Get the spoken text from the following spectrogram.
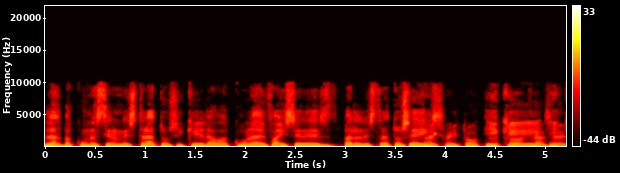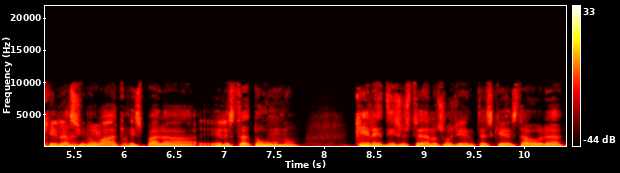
las vacunas tienen estratos y que la vacuna de Pfizer es para el estrato 6 Eso hay todo- y que, y que la Sinovac es para el estrato 1. ¿Qué les dice usted a los oyentes que a esta hora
